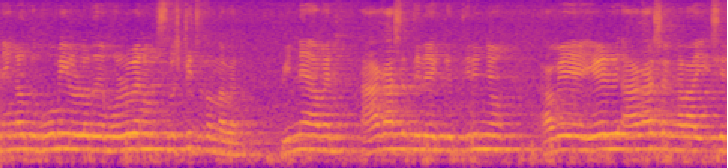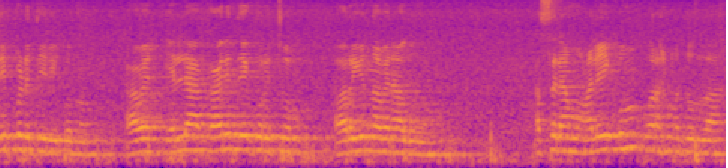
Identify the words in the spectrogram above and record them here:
നിങ്ങൾക്ക് ഭൂമിയിലുള്ളത് മുഴുവനും സൃഷ്ടിച്ചു തന്നവൻ പിന്നെ അവൻ ആകാശത്തിലേക്ക് തിരിഞ്ഞു അവയെ ഏഴ് ആകാശങ്ങളായി ശരിപ്പെടുത്തിയിരിക്കുന്നു. അവൻ എല്ലാ കാര്യത്തെക്കുറിച്ചും അറിയുന്നവനാകുന്നു. അസ്സലാമു അലൈക്കും വറഹമത്തുള്ള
